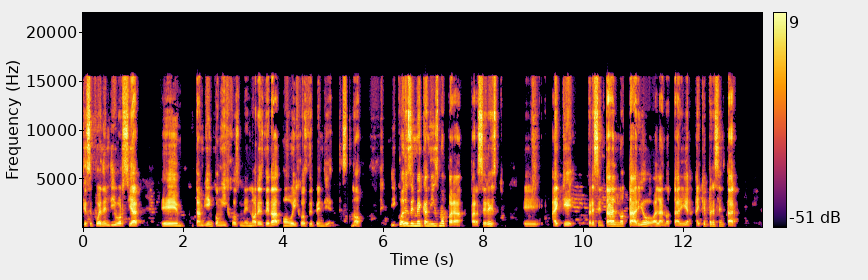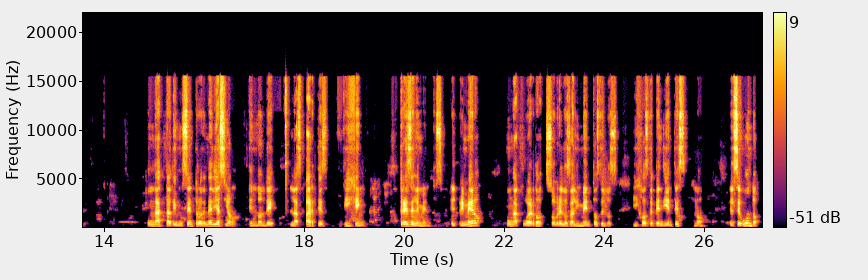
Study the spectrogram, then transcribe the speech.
que se pueden divorciar eh, también con hijos menores de edad o hijos dependientes, ¿no? ¿Y cuál es el mecanismo para, para hacer esto? Eh, hay que presentar al notario o a la notaria, hay que presentar un acta de un centro de mediación en donde las partes fijen tres elementos. El primero, un acuerdo sobre los alimentos de los hijos dependientes, ¿no? El segundo,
